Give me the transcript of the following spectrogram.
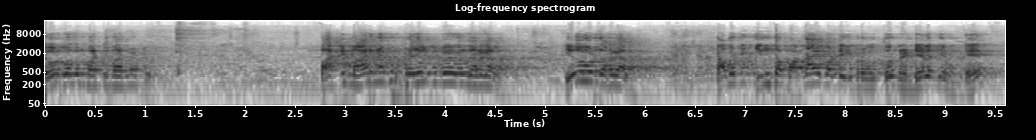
ఎవరి కోసం పార్టీ మారినట్టు? పార్టీ మారినప్పుడు ప్రజలకు ఉపయోగం జరగాల. ఏదో ఒకటి జరగాల. కాబట్టి ఇంత బకాయి పడ్డ ఈ ప్రభుత్వం రెండేళ్ళకే ఉంటే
